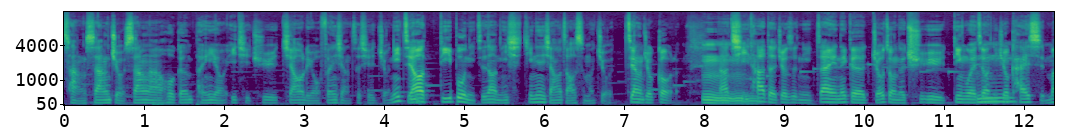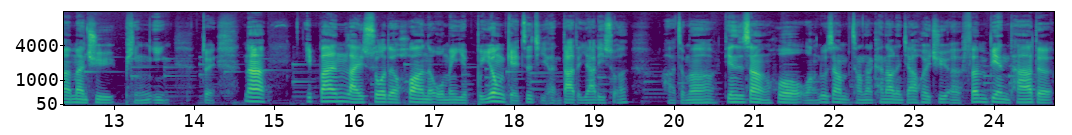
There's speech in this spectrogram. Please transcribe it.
厂商、酒商啊，或跟朋友一起去交流分享这些酒。你只要第一步你知道你今天想要找什么酒，这样就够了，嗯，然后其他的就是你在那个酒种的区域定位之后，你就开始慢慢去品饮。对，那一般来说的话呢，我们也不用给自己很大的压力说，说啊，怎么电视上或网络上常常看到人家会去呃分辨它的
